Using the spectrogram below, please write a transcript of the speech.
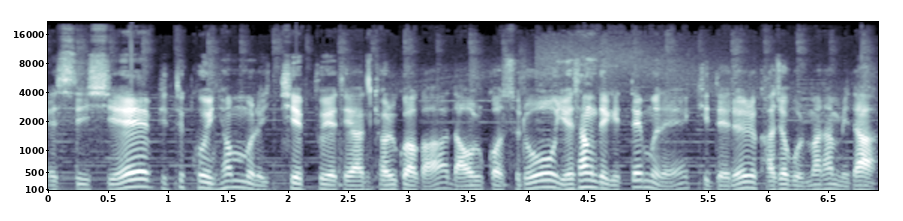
SEC의 비트코인 현물 ETF에 대한 결과가 나올 것으로 예상되기 때문에 기대를 가져볼 만합니다.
